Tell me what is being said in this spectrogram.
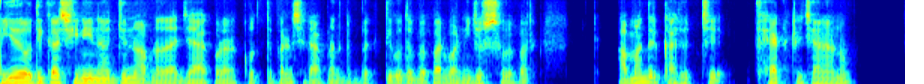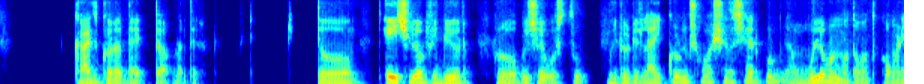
নিজেদের অধিকার ছিনিয়ে নেওয়ার জন্য আপনারা যা করার করতে পারেন সেটা আপনাদের ব্যক্তিগত ব্যাপার বা নিজস্ব ব্যাপার। আমাদের কাজ হচ্ছে ফ্যাক্ট জানানো, কাজ করার দায়িত্ব আপনাদের। তো এই ছিল ভিডিওর পুরো বিষয়বস্তু। ভিডিওটি লাইক করুন, সবার সাথে শেয়ার করুন এবং মূল্যবান মতামত কমেন্ট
